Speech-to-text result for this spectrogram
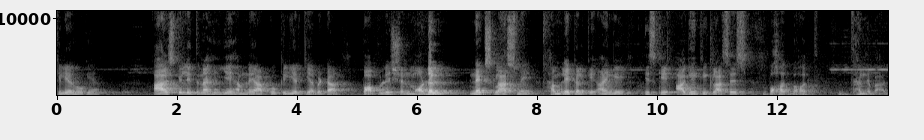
क्लियर हो गया? आज के लिए इतना ही। ये हमने आपको क्लियर किया बेटा। पॉपुलेशन मॉडल नेक्स्ट क्लास में हम लेकर के आएँगे। इसके आगे की क्लासेस बहुत बहुत धन्यवाद।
